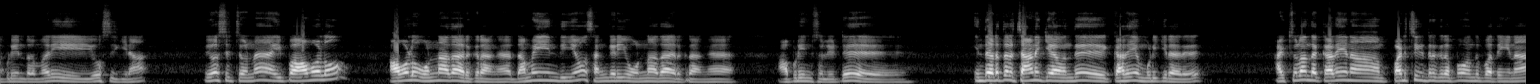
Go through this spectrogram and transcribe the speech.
அப்படின்ற மாதிரி யோசிக்கிறான். யோசிச்சோன்னே இப்போ அவளும் அவளும் ஒன்றா தான் இருக்கிறாங்க. தமயந்தியும் சங்கரியும் ஒன்றா தான் இருக்கிறாங்க அப்படின்னு சொல்லிட்டு இந்த இடத்துல சாணக்கியா வந்து கதையை முடிக்கிறாரு. ஆக்சுவலாக அந்த கதையை நான் படிச்சுக்கிட்டு இருக்கிறப்போ வந்து பார்த்தீங்கன்னா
